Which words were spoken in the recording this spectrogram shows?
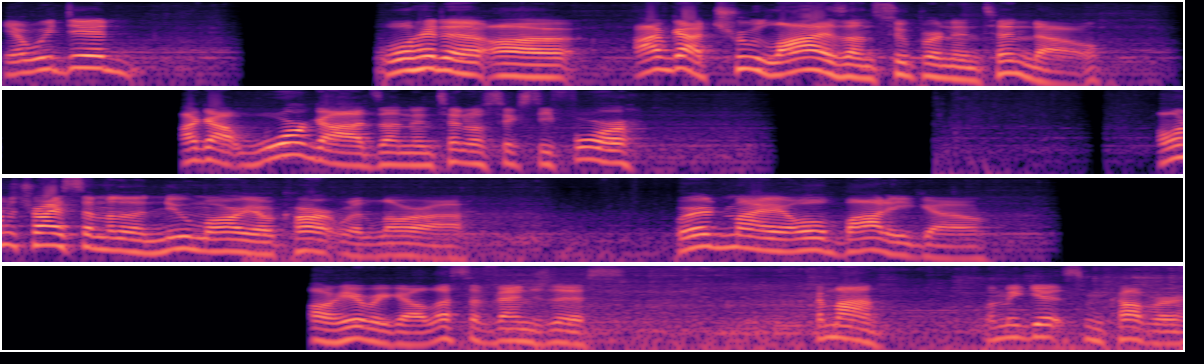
Yeah, we did, We'll hit a, uh, I've got True Lies on Super Nintendo. I got War Gods on Nintendo 64. I want to try some of the new Mario Kart with Laura. Where'd my old body go? Oh, here we go. Let's avenge this. Come on. Let me get some cover.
